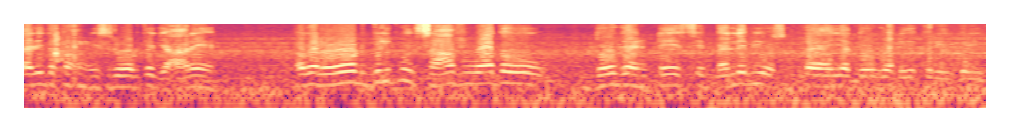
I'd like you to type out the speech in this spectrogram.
पहली दफ़ा हम इस रोड पर जा रहे हैं। अगर रोड बिल्कुल साफ़ हुआ तो दो घंटे से पहले भी हो सकता है या दो घंटे के करीब करीब।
